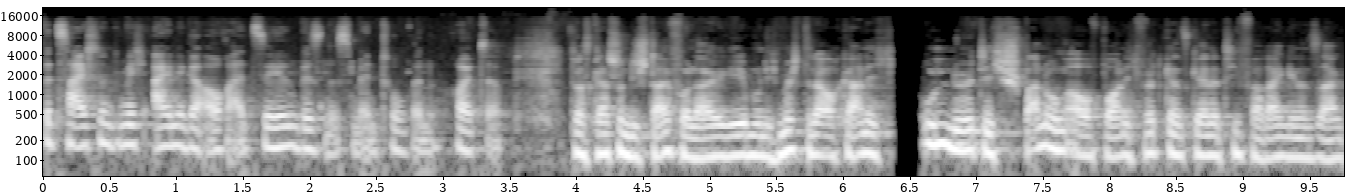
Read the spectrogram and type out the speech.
bezeichnen mich einige auch als Seelenbusiness-Mentorin heute. Du hast gerade schon die Steilvorlage gegeben und ich möchte da auch gar nicht unnötig Spannung aufbauen. Ich würde ganz gerne tiefer reingehen und sagen,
